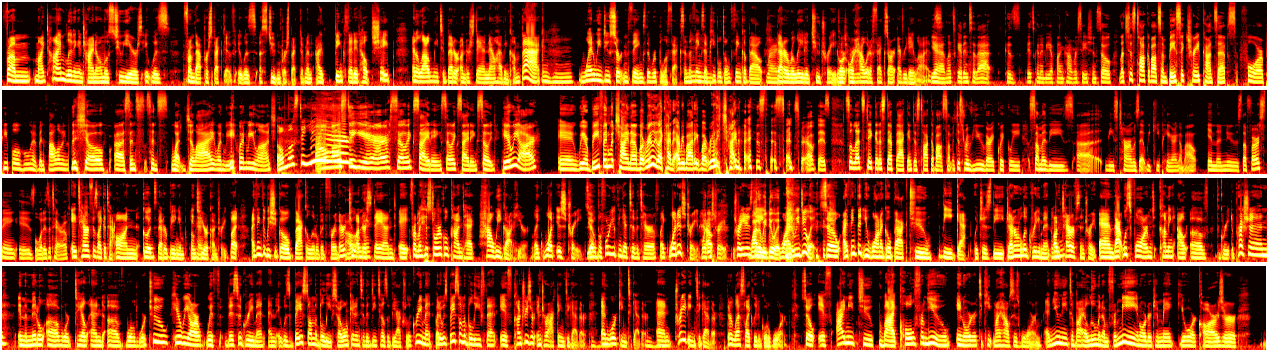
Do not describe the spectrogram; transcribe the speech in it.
from my time living in China, almost two years, it was from that perspective. It was a student perspective. And I think that it helped shape and allowed me to better understand now, having come back, mm-hmm. when we do certain things, the ripple effects and the things that mm. people don't think about Right. that are related to trade, or, or how it affects our everyday lives. Yeah, let's get into that because it's going to be a fun conversation. So let's just talk about some basic trade concepts for people who have been following the show uh, since since what July when we when we launched. Almost a year. Almost a year. So exciting. So exciting. So here we are. And we are beefing with China, but really, like kind of everybody, but really, China is the center of this. So let's take it a step back and just talk about some, just review very quickly some of these uh, these terms that we keep hearing about in the news. The first thing is what is a tariff? a tariff is like a tax on goods that are being im- into Okay. your country. But I think that we should go back a little bit further to Oh, okay. understand a from a historical context how we got here. Like what is trade? So Yep. before you can get to the tariff, like what is trade? What What is trade? Trade is Why do we do it? Why do we do it? so I think that you want to go back to the GATT, which is the General Agreement on Mm-hmm. Tariffs and Trade, and that was formed coming out of the Great Depression in the middle of or tail end of World War II. Here we are with this agreement, and it was based on the belief. So I won't get into the details of the actual agreement, but it was based on the belief that if countries are interacting together and mm-hmm. working together mm-hmm. and trading together, they're less likely to go to war. So if I need to buy coal from you in order to keep my houses warm, and you need to buy aluminum from me in order to make your cars or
